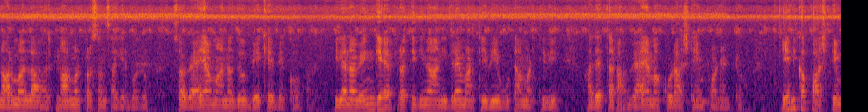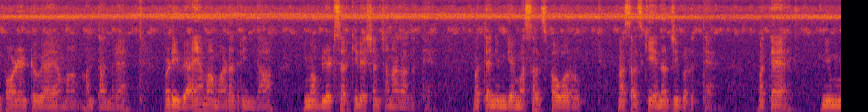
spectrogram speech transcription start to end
ನಾರ್ಮಲ್ ನಾರ್ಮಲ್ ಪರ್ಸನ್ಸ್ ಆಗಿರ್ಬೋದು. ಸೊ ವ್ಯಾಯಾಮ ಅನ್ನೋದು ಬೇಕೇ ಬೇಕು. ಈಗ ನಾವು ಹೆಂಗೆ ಪ್ರತಿದಿನ ನಿದ್ರೆ ಮಾಡ್ತೀವಿ, ಊಟ ಮಾಡ್ತೀವಿ, ಅದೇ ಥರ ವ್ಯಾಯಾಮ ಕೂಡ ಅಷ್ಟೇ ಇಂಪಾರ್ಟೆಂಟು ಏನಕ್ಕಪ್ಪ ಅಷ್ಟು ಇಂಪಾರ್ಟೆಂಟು ವ್ಯಾಯಾಮ ಅಂತಂದರೆ, ನೋಡಿ ವ್ಯಾಯಾಮ ಮಾಡೋದ್ರಿಂದ ನಿಮ್ಮ ಬ್ಲಡ್ ಸರ್ಕ್ಯುಲೇಷನ್ ಚೆನ್ನಾಗಾಗುತ್ತೆ. ಮತ್ತು ನಿಮಗೆ ಮಸಲ್ಸ್ ಪವರು ಮಸಲ್ಸ್ಗೆ ಎನರ್ಜಿ ಬರುತ್ತೆ. ಮತ್ತು ನಿಮ್ಮ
